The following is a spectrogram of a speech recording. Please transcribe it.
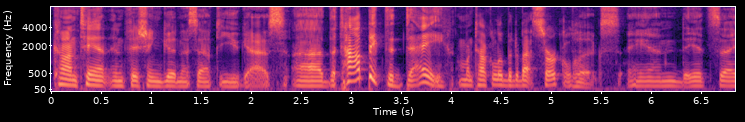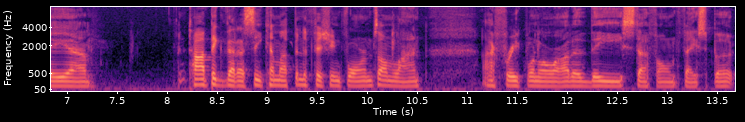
content and fishing goodness out to you guys. Uh, the topic today, I'm going to talk a little bit about circle hooks, and it's a uh, topic that I see come up in the fishing forums online. I frequent a lot of the stuff on Facebook.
